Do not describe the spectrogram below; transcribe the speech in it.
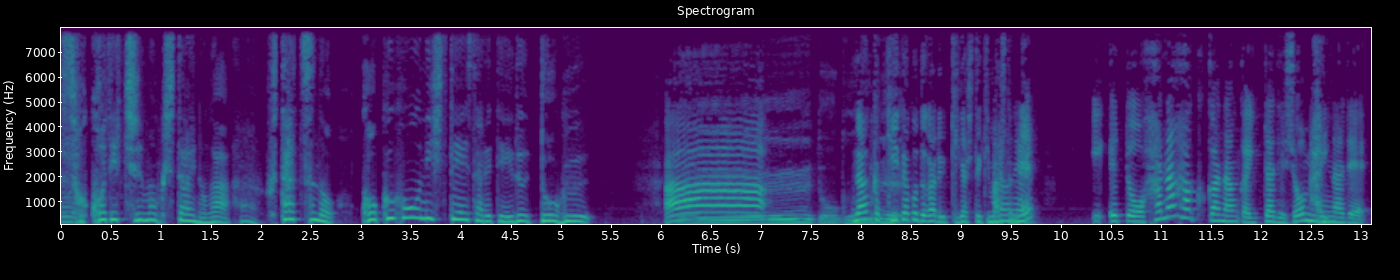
す。そこで注目したいのが、二つの国宝に指定されている土偶。あへー土偶でなんか聞いたことがある気がしてきましたね。いえっと花博かなんか行ったでしょ？みんなで、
